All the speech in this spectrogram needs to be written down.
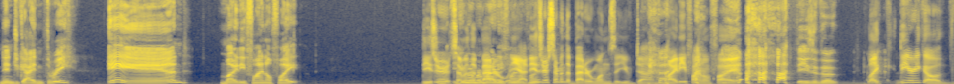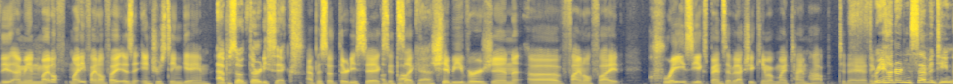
Ninja Gaiden 3 and Mighty Final Fight. These are some of the better. Yeah, these are some of the better ones that you've done. Mighty Final Fight. These are the Like there you go. The, I mean, Mighty, Mighty Final Fight is an interesting game. episode 36. Episode thirty six. It's like podcast. chibi version of Final Fight. Crazy expensive. It actually came up my time hop today. I think. $317.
